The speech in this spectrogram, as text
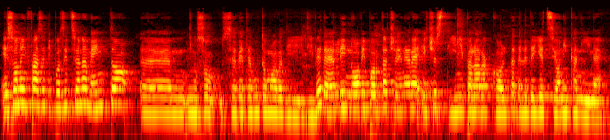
e sono in fase di posizionamento, ehm, non so se avete avuto modo di, di, vederli, nuovi portacenere e cestini per la raccolta delle deiezioni canine.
